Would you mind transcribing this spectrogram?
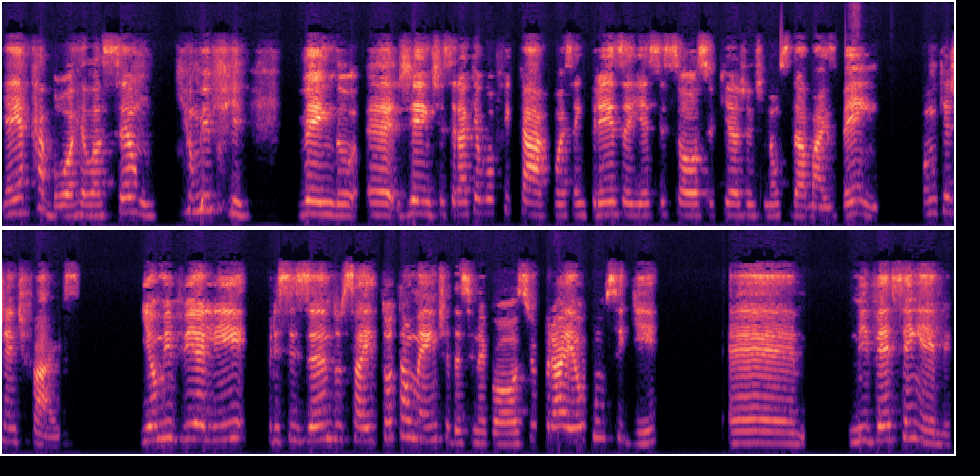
E aí acabou a relação que eu me vi vendo, é, gente, será que eu vou ficar com essa empresa e esse sócio que a gente não se dá mais bem? Como que a gente faz? E eu me vi ali precisando sair totalmente desse negócio para eu conseguir é, me ver sem ele.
